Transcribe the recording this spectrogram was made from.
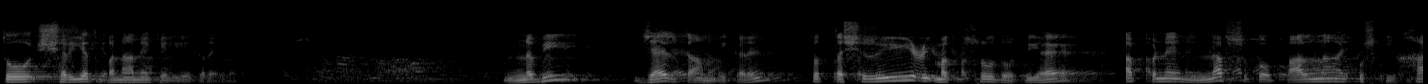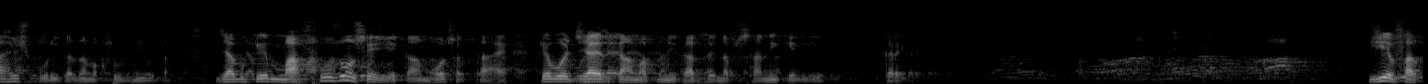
تو شریعت بنانے کے لیے کرے گا۔ نبی جائز کام بھی کریں تو تشریع مقصود ہوتی ہے اپنے نفس کو پالنا، اس کی خواہش پوری کرنا مقصود نہیں ہوتا۔ جبکہ محفوظوں سے یہ کام ہو سکتا ہے کہ وہ جائز کام اپنی غرض نفسانی کے لیے کرے یہ فرق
